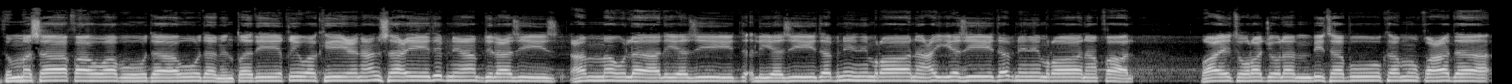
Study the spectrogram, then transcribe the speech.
ثم ساقه أبو داود من طريق وكيع عن سعيد بن عبد العزيز عن مولى ليزيد ليزيد بن نمران عن يزيد بن نمران قال رأيت رجلا بتبوك مقعدا.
